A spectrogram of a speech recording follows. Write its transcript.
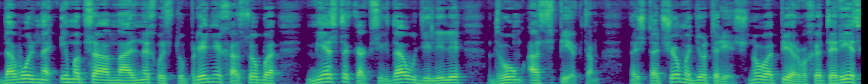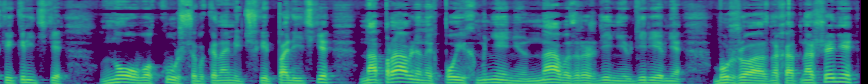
довольно эмоциональных выступлениях особо место, как всегда, уделили двум аспектам. Значит, о чем идет речь? Ну, во-первых, это резкой критики нового курса в экономической политике, направленных, по их мнению, на возрождение в деревне буржуазных отношений,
